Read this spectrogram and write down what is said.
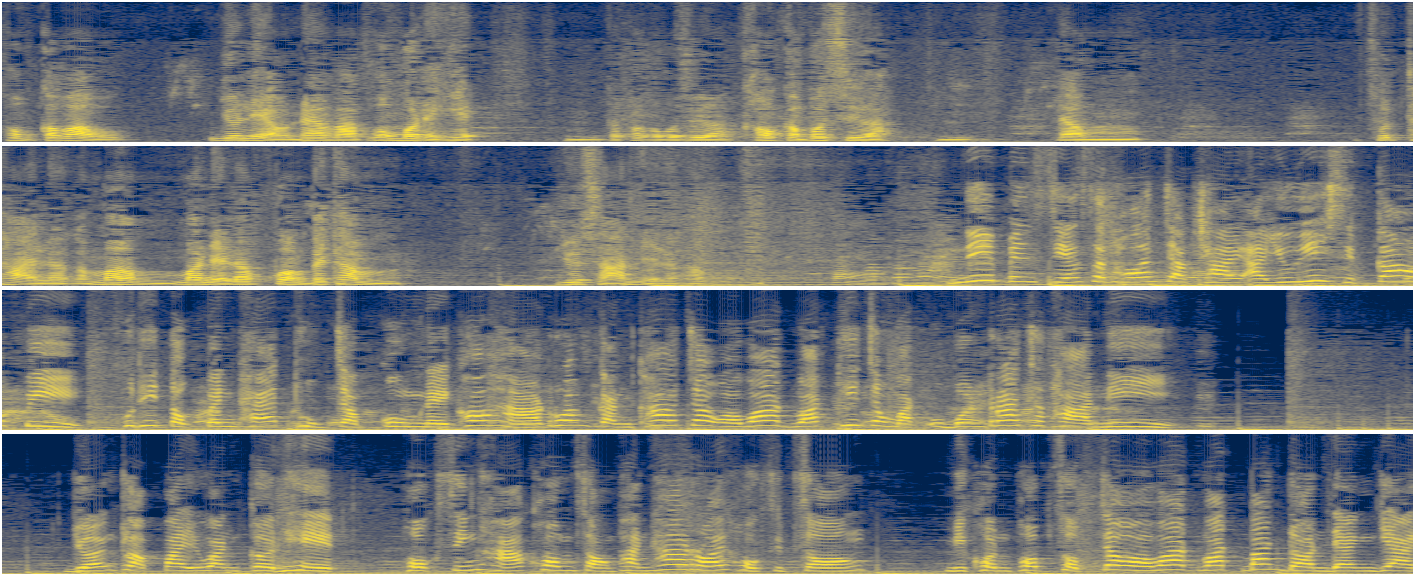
ผมก็เว้าอยู่แล้วนะว่า ผมบ่ได้เฮ็ดอืมแต่เขาก็บ่เชื่อเขาก็บ่เชื่ออืมแล้วสุดท้ายแล้วก็มามาได้รับความเป็นธรรมอยู่ศาลนี่แหละครับ นี่เป็นเสียงสะท้อนจากชายอายุ 29 ปี ผู้ที่ตกเป็นแพ้ถูกจับกลุ่มในข้อหาร่วมกันฆ่าเจ้าอาวาสวัดที่จังหวัดอุบลราชธานี ย้อนกลับไปวันเกิดเหตุ 6 สิงหาคม 2562 มีคนพบศพเจ้าอาวาสวัดบ้านดอนแดงใหญ่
